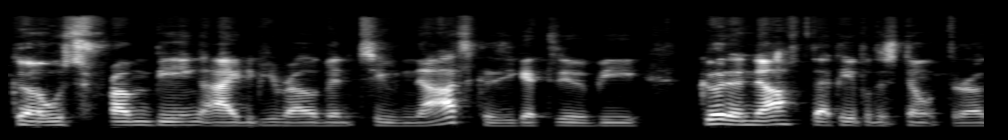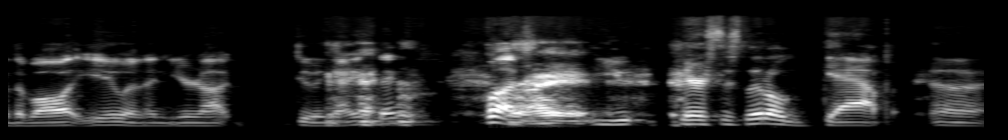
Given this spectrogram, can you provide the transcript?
goes from being IDP relevant to not because you get to be good enough that people just don't throw the ball at you and then you're not doing anything. But Right. you there's this little gap uh,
